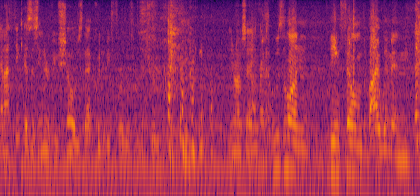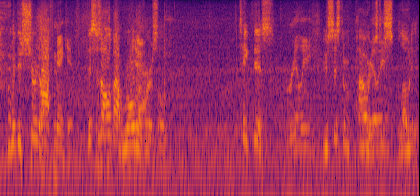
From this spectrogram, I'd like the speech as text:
And I think as this interview shows, that couldn't be further from the truth. you know what I'm saying? Who's the one being filmed by women With his shirt off, half off. naked? This is all about role Yeah. reversal. Take this. Really? Your system of power just exploded.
